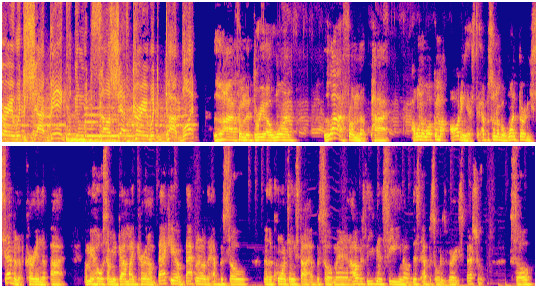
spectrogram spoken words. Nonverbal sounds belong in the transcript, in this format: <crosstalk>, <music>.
Curry with the shot, been cooking with the sauce, Chef Curry with the pot, boy. Live from the 301, live from the pot. I want to welcome my audience to episode number 137 of Curry in the Pot. I'm your host, I'm your guy, Mike Curry, and I'm back here. I'm back with another episode, another quarantine style episode, man. Obviously, you can see, you know, this episode is very special. So,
